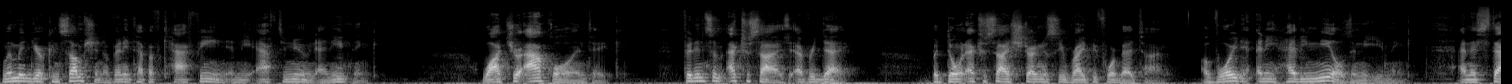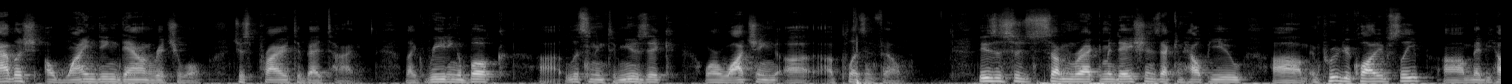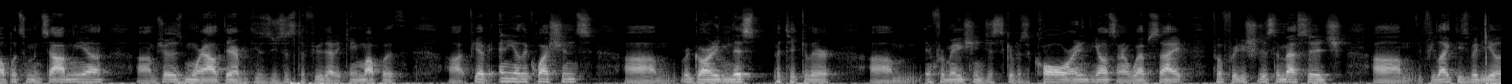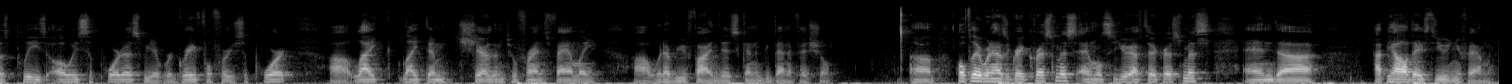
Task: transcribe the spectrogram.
Limit your consumption of any type of caffeine in the afternoon and evening. Watch your alcohol intake. Fit in some exercise every day, but don't exercise strenuously right before bedtime. Avoid any heavy meals in the evening and establish a winding down ritual just prior to bedtime, like reading a book, uh, listening to music, or watching a, a pleasant film. These are some recommendations that can help you um, improve your quality of sleep, um, maybe help with some insomnia. I'm sure there's more out there, but these are just a few that I came up with. Uh, if you have any other questions um, regarding this particular um, information, just give us a call or anything else on our website. Feel free to shoot us a message. Um, if you like these videos, please always support us. We are, we're grateful for your support. Uh, like, like them, share them to friend's family. Uh, whatever you find is going to be beneficial. Um, hopefully, everyone has a great Christmas, and we'll see you after Christmas. And uh, happy holidays to you and your family.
